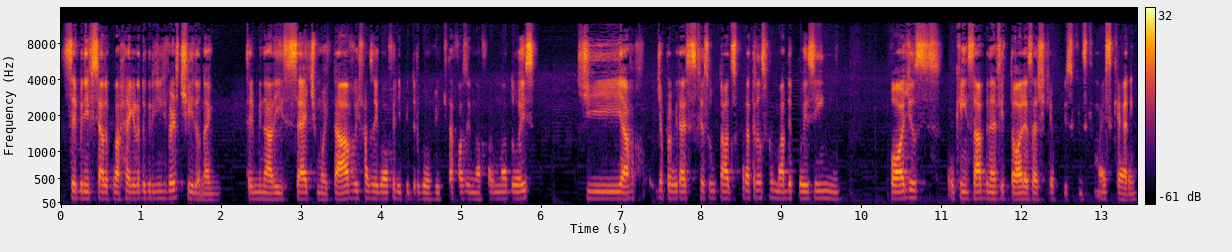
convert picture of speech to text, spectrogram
ser beneficiado pela regra do grid invertido, né? Terminar ali sétimo, oitavo e fazer igual o Felipe Drogovic está fazendo na Fórmula 2, de, de aproveitar esses resultados para transformar depois em pódios, ou quem sabe, né, vitórias, acho que é isso que eles mais querem.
